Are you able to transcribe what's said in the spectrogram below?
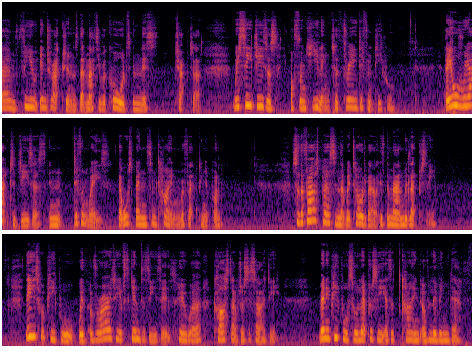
um, few interactions that Matthew records in this chapter, we see Jesus offering healing to three different people. They all react to Jesus in different ways that we'll spend some time reflecting upon. So the first person that we're told about is the man with leprosy. These were people with a variety of skin diseases who were cast out of society. Many people saw leprosy as a kind of living death.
